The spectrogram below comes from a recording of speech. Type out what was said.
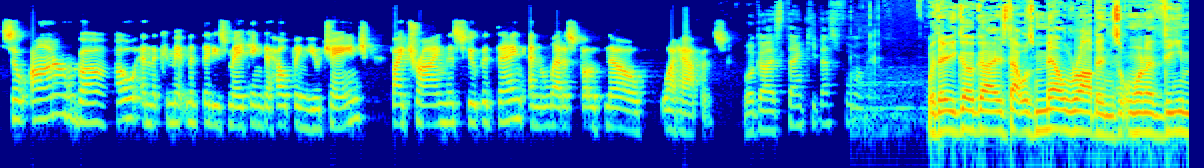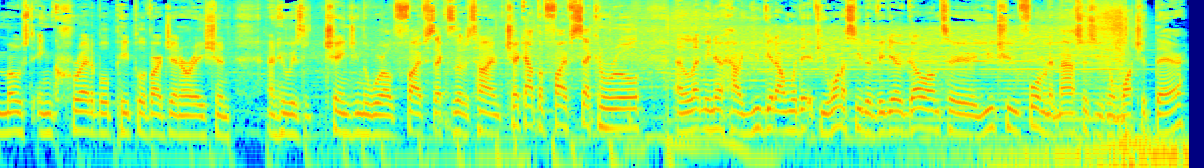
So honor Bo and the commitment that he's making to helping you change by trying this stupid thing, and let us both know what happens. Well, guys, thank you. That's four minutes. Well, there you go, guys. That was Mel Robbins, one of the most incredible people of our generation, and who is changing the world five seconds at a time. Check out the five second rule and let me know how you get on with it. If you want to see the video, go onto YouTube, Four Minute Masters. You can watch it there.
